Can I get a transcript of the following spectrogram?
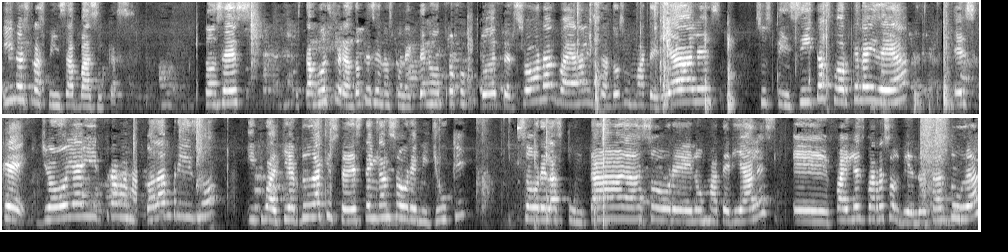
y nuestras pinzas básicas. Entonces, estamos esperando que se nos conecten otro poquito de personas, vayan analizando sus materiales, sus pincitas, porque la idea es que yo voy a ir trabajando alambrismo y cualquier duda que ustedes tengan sobre Miyuki, sobre las puntadas, sobre los materiales, eh, Fai les va resolviendo esas dudas.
